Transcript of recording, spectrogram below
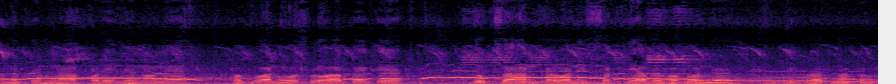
અને તેમના પરિજનોને ભગવાન હોસલો આપે કે દુઃખ સહન કરવાની શક્તિ આપે ભગવાનને એટલી પ્રાર્થના કરું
